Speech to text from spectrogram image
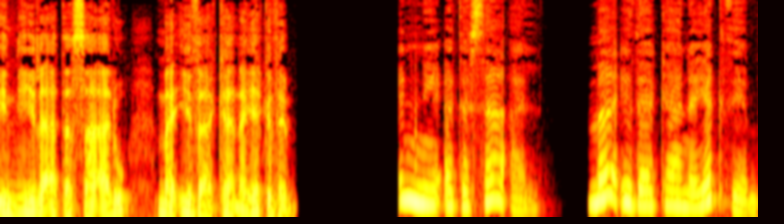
إني لأتساءل ما إذا كان يكذب إني أتساءل ما إذا كان يكذب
